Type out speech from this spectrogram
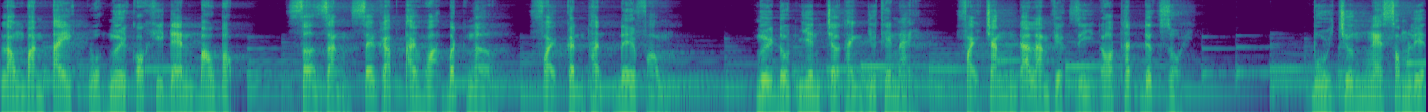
Lòng bàn tay của ngươi có khi đen bao bọc, sợ rằng sẽ gặp tai họa bất ngờ, phải cẩn thận đề phòng. Ngươi đột nhiên trở thành như thế này, phải chăng đã làm việc gì đó thất đức rồi? Bùi Trương nghe xong liền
